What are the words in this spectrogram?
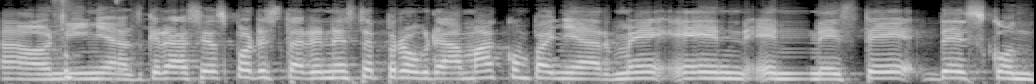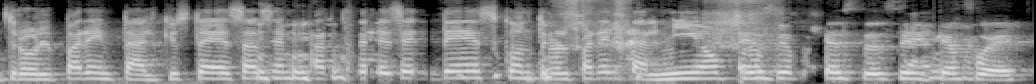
No, niñas, gracias por estar en este programa, acompañarme en, en, este descontrol parental que ustedes hacen parte de ese descontrol parental mío propio. Este, sí que fue.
